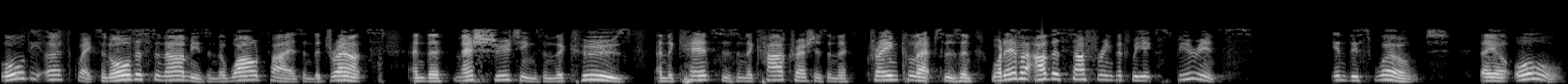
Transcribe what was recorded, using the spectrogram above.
all the earthquakes and all the tsunamis and the wildfires and the droughts and the mass shootings and the coups and the cancers and the car crashes and the crane collapses and whatever other suffering that we experience in this world, they are all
